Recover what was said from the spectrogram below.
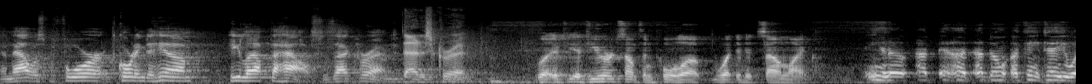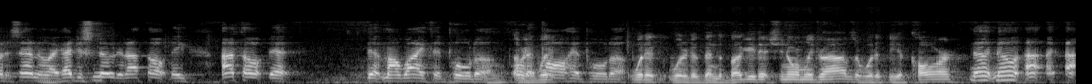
And that was before, according to him, he left the house. Is that correct? That is correct. well, if you, if you heard something pull up, what did it sound like? You know, I, I, I don't, I can't tell you what it sounded like. I just know that I thought they, I thought that, that my wife had pulled up, I or mean, that would it- Paul had pulled up. Would it would it have been the buggy that she normally drives, or would it be a car? No, no, I, I,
